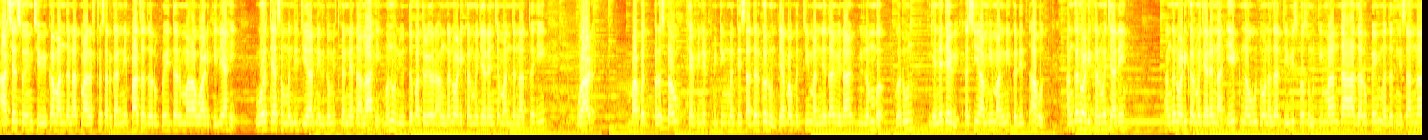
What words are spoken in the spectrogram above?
अशा स्वयंसेविका मानधनात महाराष्ट्र सरकारने पाच हजार रुपये दरमहा वाढ केली आहे व त्यासंबंधी जी आर निर्गमित करण्यात आला आहे. म्हणून युद्ध पातळीवर अंगणवाडी कर्मचाऱ्यांच्या मानधनातही वाढ बाबत प्रस्ताव कॅबिनेट मीटिंगमध्ये सादर करून त्याबाबतची मान्यता विना विलंब करून घेण्यात यावी अशी आम्ही मागणी करीत आहोत. अंगणवाडी कर्मचारी अंगणवाडी कर्मचाऱ्यांना एक नऊ दोन हजार तेवीसपासून किमान दहा हजार रुपये मदतनीसांना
